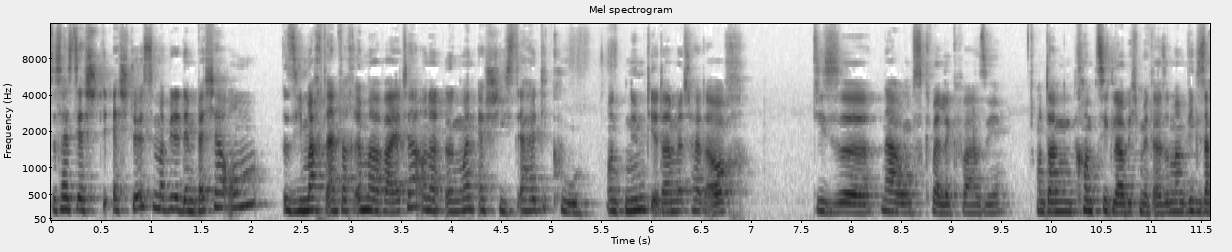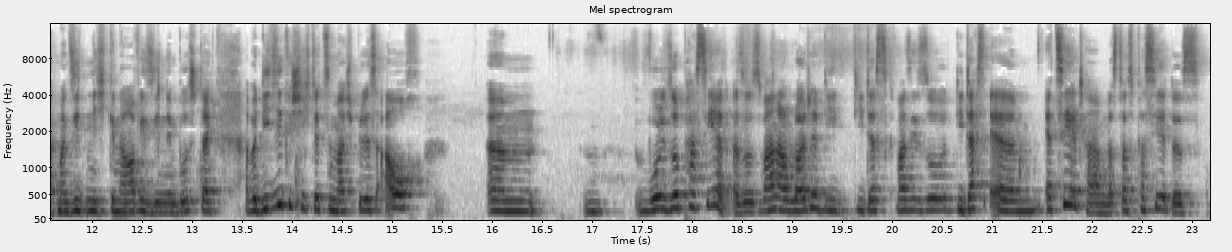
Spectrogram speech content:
Das heißt, er, er stößt immer wieder den Becher um sie macht einfach immer weiter und dann irgendwann erschießt er halt die Kuh und nimmt ihr damit halt auch diese Nahrungsquelle quasi. Und dann kommt sie, glaube ich, mit. Also man, wie gesagt, man sieht nicht genau, wie sie in den Bus steigt. Aber diese Geschichte zum Beispiel ist auch ähm, wohl so passiert. Also es waren auch Leute, die, die das quasi so, die das ähm, erzählt haben, dass das passiert ist.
